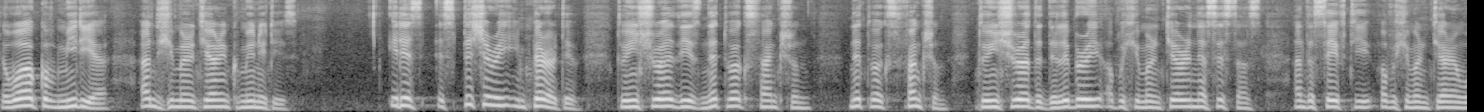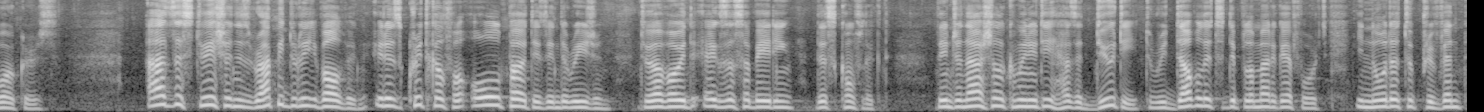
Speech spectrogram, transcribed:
the work of media and humanitarian communities it is especially imperative to ensure these networks function, networks function to ensure the delivery of humanitarian assistance and the safety of humanitarian workers. As the situation is rapidly evolving, it is critical for all parties in the region to avoid exacerbating this conflict. The international community has a duty to redouble its diplomatic efforts in order to prevent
